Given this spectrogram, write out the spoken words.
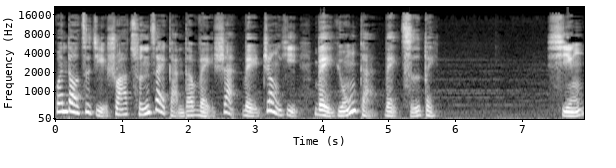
关到自己刷存在感的伪善、伪正义、伪勇敢、伪慈悲。行，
